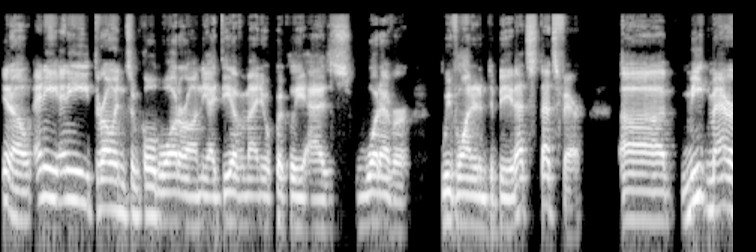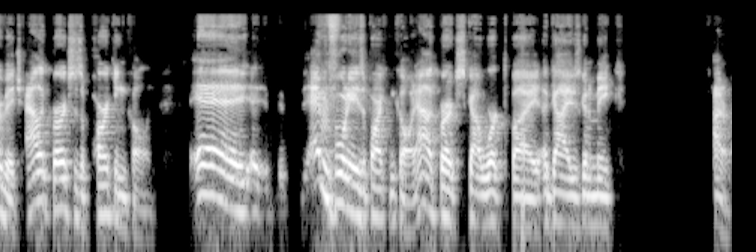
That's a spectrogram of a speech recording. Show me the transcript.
you know, any any throwing some cold water on the idea of Immanuel Quickley as whatever we've wanted him to be. That's that's fair. Uh, meet Maravich. Alec Burks is a parking cone. Eh, Evan Fournier is a parking cone. Alec Burks got worked by a guy who's going to make I don't know,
